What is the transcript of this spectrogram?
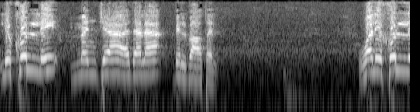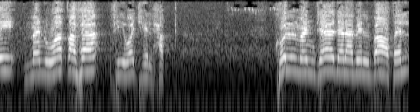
لكل من جادل بالباطل. ولكل من وقف في وجه الحق. كل من جادل بالباطل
